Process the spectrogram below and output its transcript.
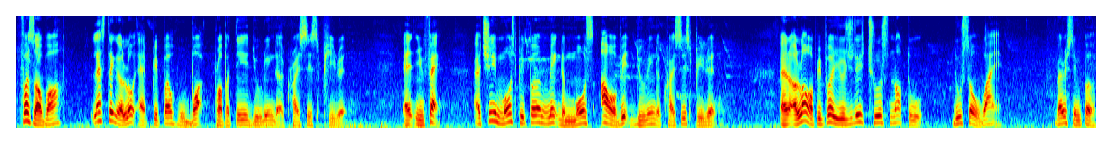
first of all, let's take a look at people who bought property during the crisis period. And in fact, actually most people make the most out of it during the crisis period. And a lot of people usually choose not to do so. Why? Very simple.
